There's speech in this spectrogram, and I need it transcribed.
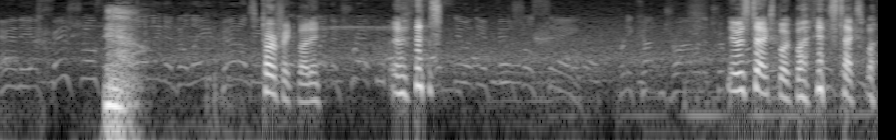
And the officials are calling a delayed penalty. It's perfect, buddy. Like a trip. Let's see what the officials say. Pretty cut and dry with a trip. It was textbook, buddy. It was textbook.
